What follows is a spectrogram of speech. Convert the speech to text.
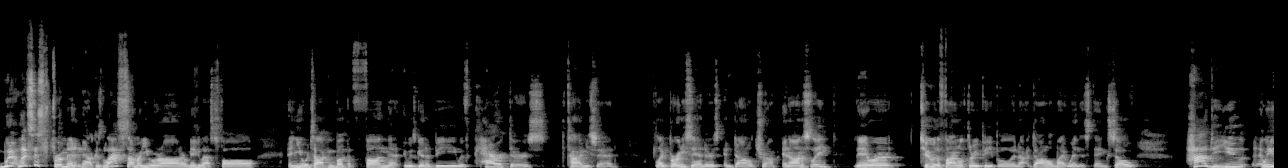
we're, let's just for a minute now, because last summer you were on, or maybe last fall, and you were talking about the fun that it was going to be with characters. At the time you said, like Bernie Sanders and Donald Trump, and honestly, they were two of the final three people, and Donald might win this thing. So. How do you we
